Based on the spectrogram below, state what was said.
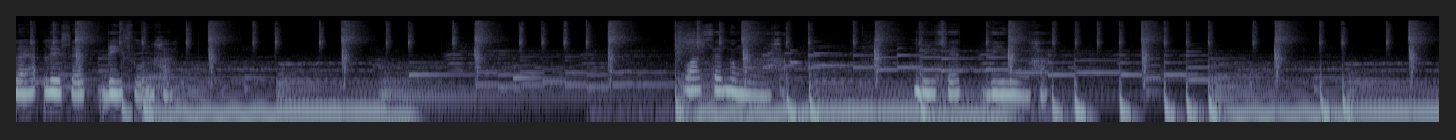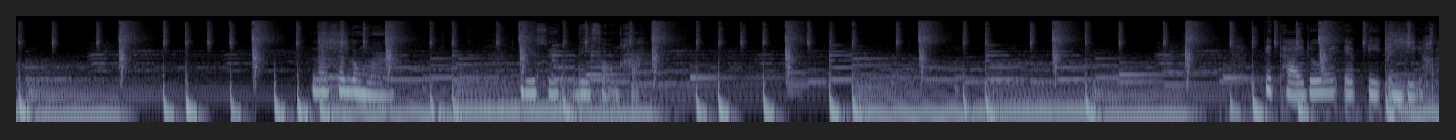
และรีเซ็ต D0 ค่ะ วาดเส้นลงมาค่ะ รีเซ็ต D1 ค่ะ ลากเส้นลงมา รีเซ็ต D2 ค่ะ ปิดท้ายด้วย FEND ค่ะ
